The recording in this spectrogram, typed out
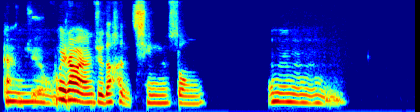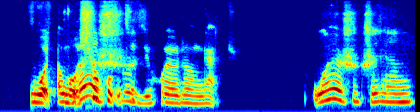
感觉，会让人觉得很轻松。嗯嗯嗯，我我是自己会有这种感觉。我也是之前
